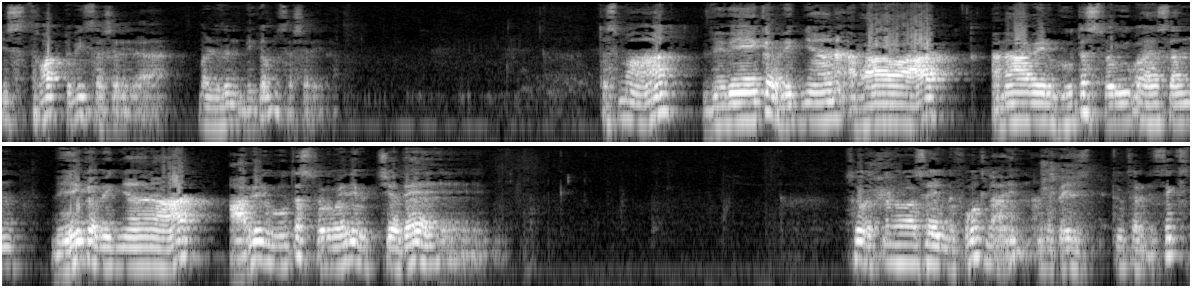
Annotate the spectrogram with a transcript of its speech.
is thought to be Sasharira, but doesn't become Sasharira. तस्मात् विवेक विज्ञान अभावात् अनाविर्भूत स्वरूप सन विवेक विज्ञानात् आविर्भूत स्वरूप उच्यते So Ratnabhava said in the fourth line on the page 236,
